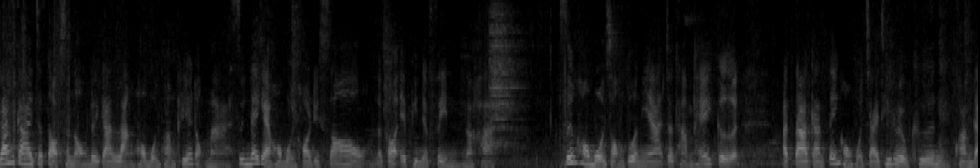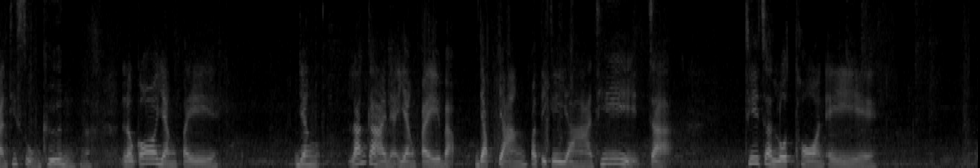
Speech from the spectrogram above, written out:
ร่างกายจะตอบสนองโดยการหลั่งฮอร์โมนความเครียดออกมา ซึ่งได้แก่ฮอร์โมนคอร์ติซอลแล้วก็เอพิเนฟรินนะคะซึ่งฮอร์โมน 2 ตัวนี้จะทำให้เกิดอัตราการเต้นของหัวใจที่เร็วขึ้น ความดันที่สูงขึ้นนะแล้วก็ยังไปยังร่างกายเนี่ยยังไปแบบ ยับยั้งปฏิกิริยาที่จะที่จะลดทอนไอ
